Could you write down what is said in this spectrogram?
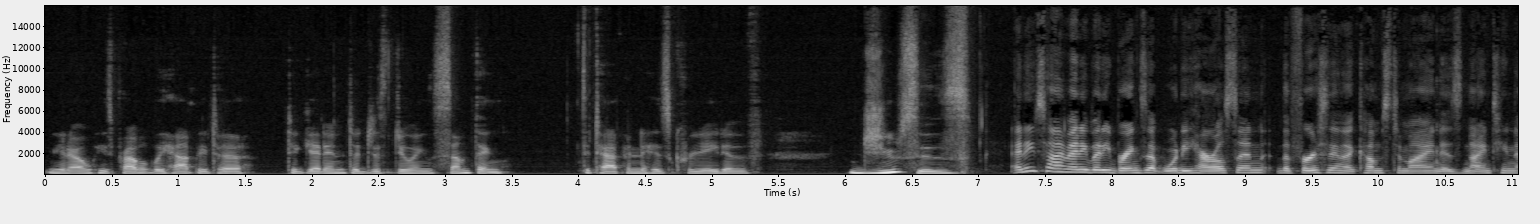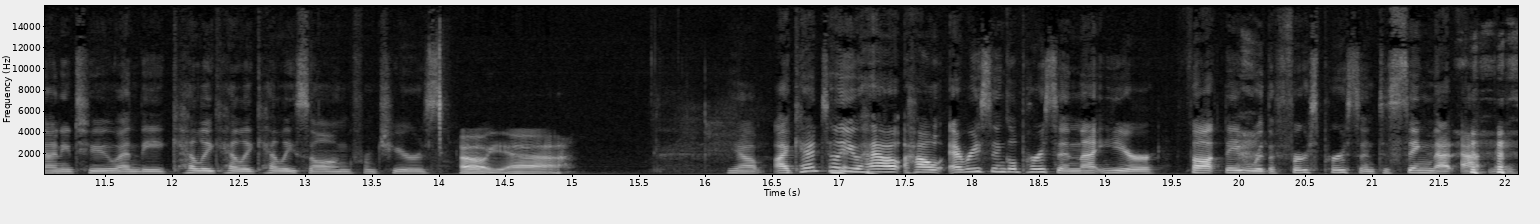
you know, he's probably happy to to get into just doing something to tap into his creative juices. Anytime anybody brings up Woody Harrelson, the first thing that comes to mind is 1992 and the Kelly Kelly Kelly song from Cheers. Oh yeah. Yeah, I can't tell you how how every single person that year thought they were the first person to sing that at me.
